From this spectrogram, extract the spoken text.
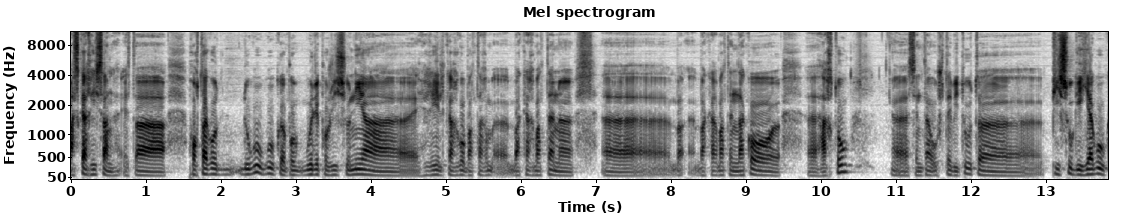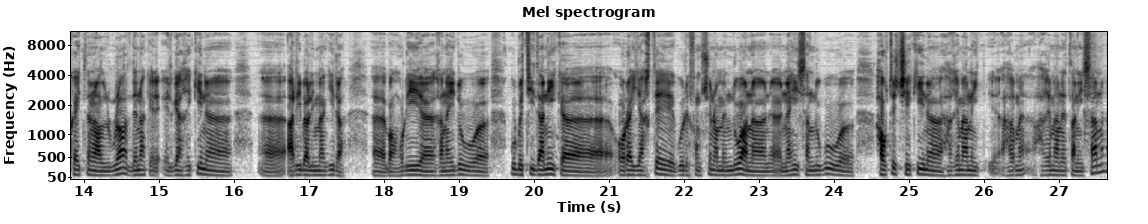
azkar izan. Eta hortako dugu guk gure pozizionia uh, herri elkargo bakar baten, uh, bakar baten dako hartu. Uh, zenta uste bitut, uh, pisu gehiago kaiten aldula, denak elgarrekin uh, uh, ari. Uh, bon, hori uh, gana idu, uh, gu beti danik uh, orai arte gure funtzionamenduan uh, nahi izan dugu uh, haute txekin uh, harremanetan izan,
